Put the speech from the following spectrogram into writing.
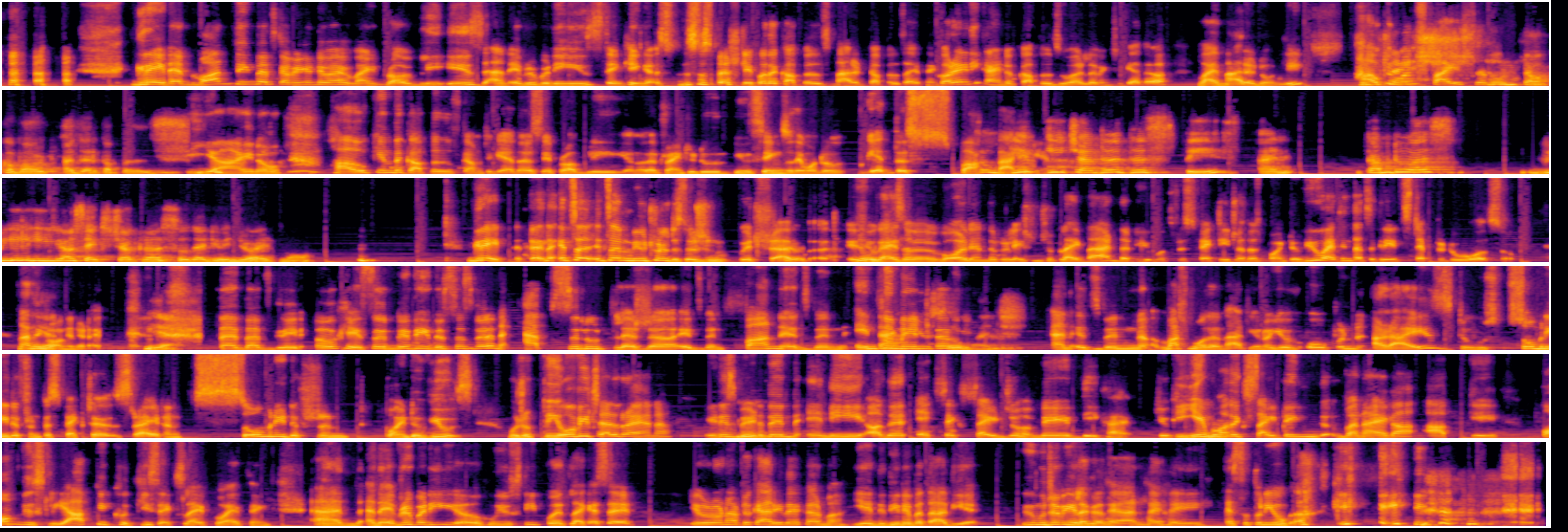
Great. And one thing that's coming into my mind probably is, and everybody is thinking, this especially for the couples, married couples, I think, or any kind of couples who are living together. Why married only? How It's can one spice up? Don't talk about other couples. Yeah, you know, how can the couples come together? Say, probably, you know, they're trying to do new things, or they want to get this spark So back give again. each other this space and come to us. We'll heal your sex chakras so that you enjoy it more great. It's a it's a mutual decision which uh, if you guys have evolved in the relationship like that that you both respect each other's point of view i think that's a great step to do also. Nothing yeah. wrong in it yeah. That that's great. Okay so nidhi this has been an absolute pleasure. It's been fun. It's been informative Thank you so much. And it's been much more than that. You know you've opened our eyes to so many different perspectives right? And so many different point of views. Wo pov chal raha hai na. It is better than any other XX site जो हमने देखा है क्योंकि ये hmm. बहुत exciting बनाएगा आपके obviously आपकी खुद की सेक्स लाइफ को I think and and everybody who you sleep with like I said you don't have to carry that karma ये निधि ने बता दिया क्योंकि मुझे भी ये लग रहा hmm. था यार हाय हाय ऐसा तो नहीं होगा कि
